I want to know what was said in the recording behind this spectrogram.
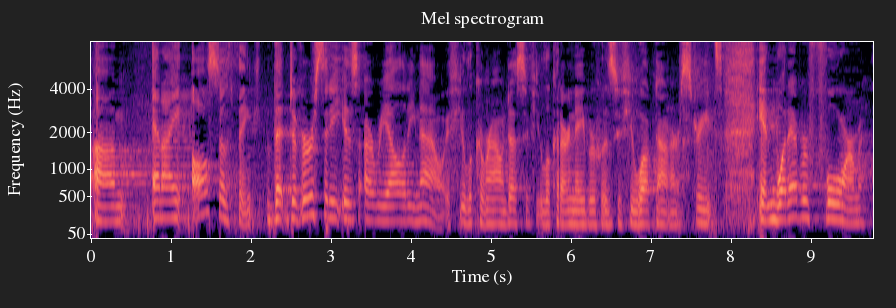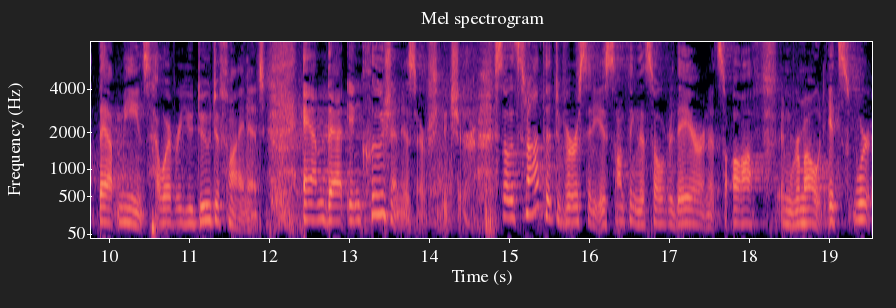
Um, and I also think that diversity is our reality now. If you look around us, if you look at our neighborhoods, if you walk down our streets, in whatever form that means, however you do define it, and that inclusion is our future. So it's not that diversity is something that's over there and it's off and remote. It's, we're,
